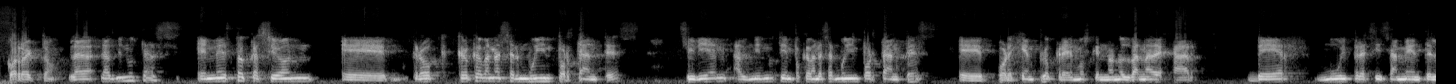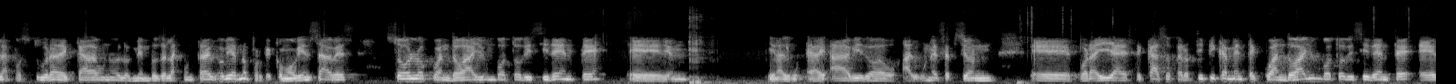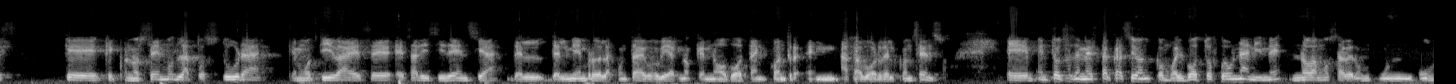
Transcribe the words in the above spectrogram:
Correcto. las minutas en esta ocasión eh, creo, creo que van a ser muy importantes, si bien al mismo tiempo que van a ser muy importantes, eh, por ejemplo, creemos que no nos van a dejar ver muy precisamente la postura de cada uno de los miembros de la Junta de Gobierno, porque como bien sabes, solo cuando hay un voto disidente, eh, y ha, habido alguna excepción eh, por ahí a este caso, pero típicamente cuando hay un voto disidente es que, conocemos la postura que motiva ese, esa disidencia del, miembro de la Junta de Gobierno que no vota en contra, en, a favor del consenso. Eh, entonces, en esta ocasión, como el voto fue unánime, no vamos a ver un,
